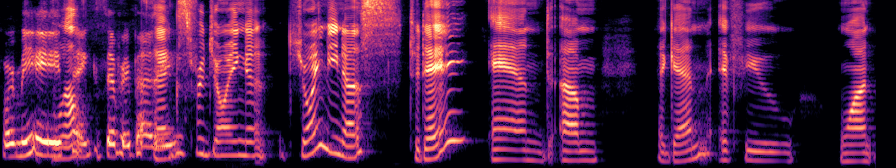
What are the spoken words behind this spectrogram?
for me. Well, thanks everybody. Thanks for joining uh, joining us today. And um, again, if you want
